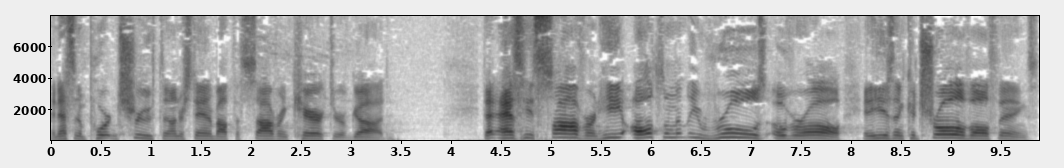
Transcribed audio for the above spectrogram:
And that's an important truth to understand about the sovereign character of God. That as his sovereign, he ultimately rules over all, and he is in control of all things.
